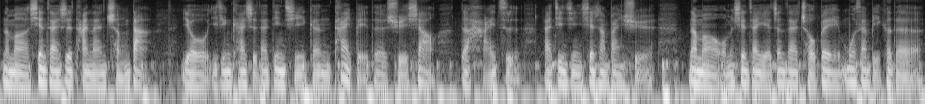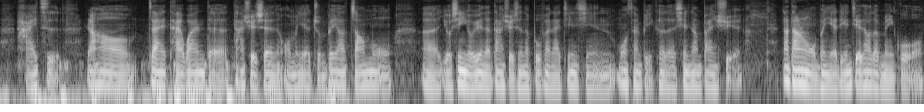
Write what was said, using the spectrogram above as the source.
那么现在是台南成大。有已经开始在定期跟台北的学校的孩子来进行线上办学，那么我们现在也正在筹备莫桑比克的孩子，然后在台湾的大学生，我们也准备要招募呃有心有愿的大学生的部分来进行莫桑比克的线上办学。那当然，我们也连接到了美国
